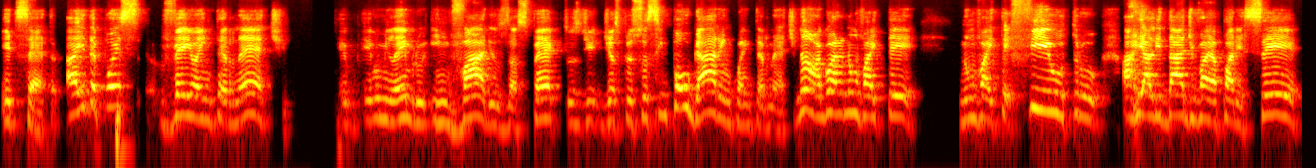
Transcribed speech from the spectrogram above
etc. Aí depois veio a internet, eu, eu, me lembro em vários aspectos de, de as pessoas se empolgarem com a internet. Não, agora não vai ter, não vai ter filtro, a realidade vai aparecer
